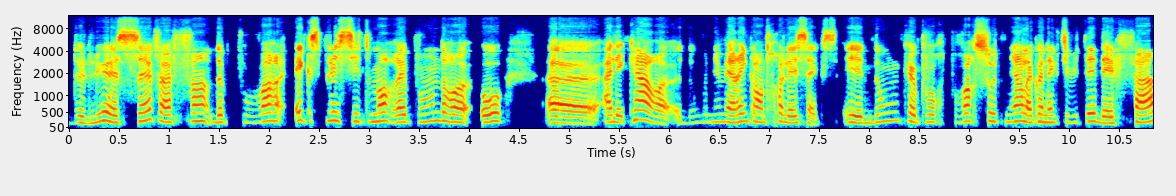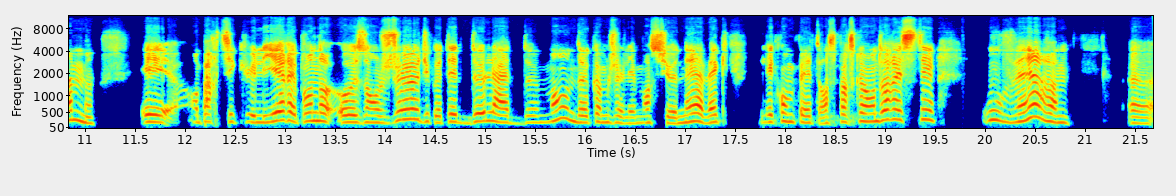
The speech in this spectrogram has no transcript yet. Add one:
de l'USF afin de pouvoir explicitement répondre aux euh, à l'écart numérique entre les sexes. Et donc, pour pouvoir soutenir la connectivité des femmes et en particulier répondre aux enjeux du côté de la demande, comme je l'ai mentionné, avec les compétences. Parce qu'on doit rester ouvert euh,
